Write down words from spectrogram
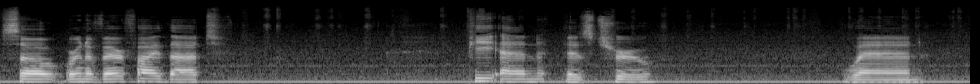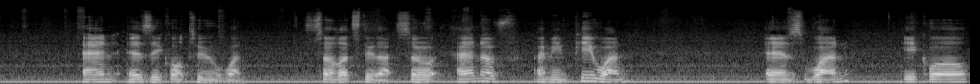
So we're going to verify that Pn is true when n is equal to 1. So let's do that. So n of, I mean p1 is 1 equal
